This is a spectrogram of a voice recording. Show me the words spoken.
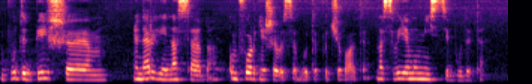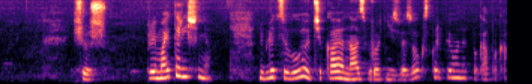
буде більше енергії на себе. Комфортніше ви себе будете почувати. На своєму місці будете. Що ж, приймайте рішення. Люблю, цілую, чекаю на зворотній зв'язок, скорпіони. Пока-пока.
